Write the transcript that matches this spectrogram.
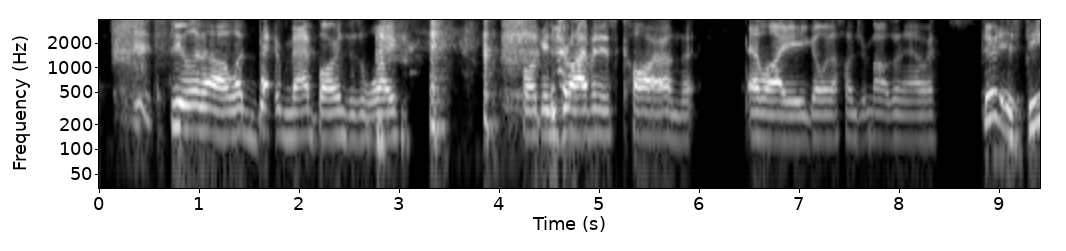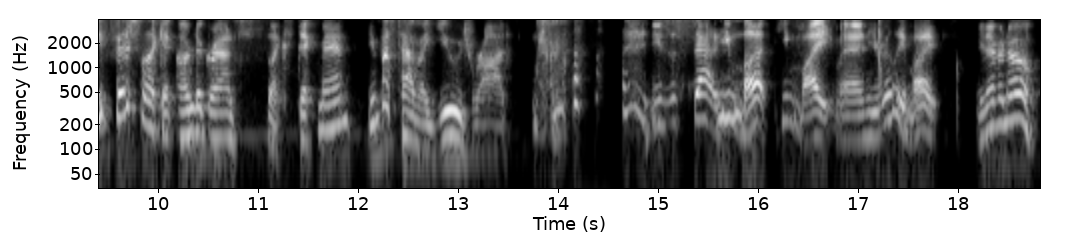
Stealing uh, what Matt Barnes' wife, fucking driving his car on the LIE going 100 miles an hour. Dude, is D Fish like an underground like stick man? He must have a huge rod. He's a sad. He might. He might, man. He really might. You never know.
